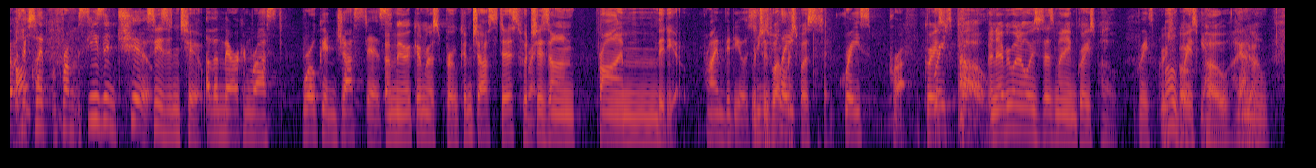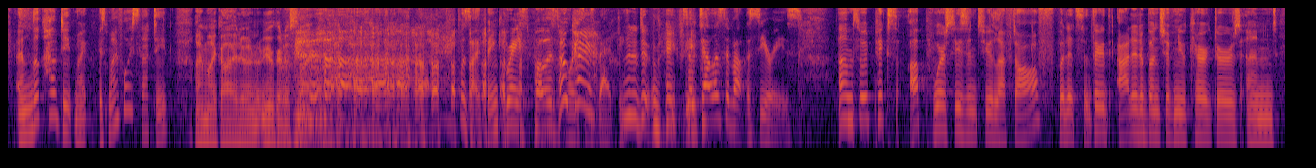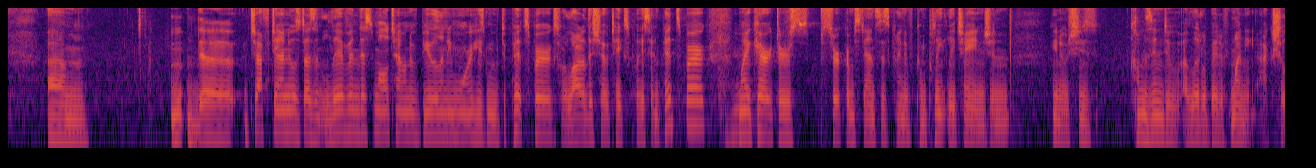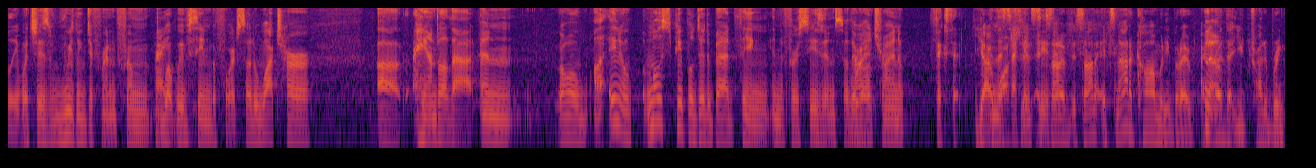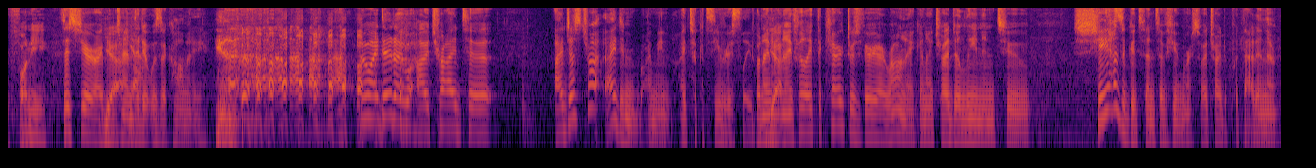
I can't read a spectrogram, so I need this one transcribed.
That was Also- a clip from season two Season two. of American Rust Broken Justice, American Rust Broken Justice, which Right. is on Prime Video. Prime Video. So which is what we're supposed to say. Grace Pro. Grace, Poe. And everyone always says my name, Grace Poe. Grace Grace oh, Poe. Grace Yeah. Poe. I don't Yeah. know. And look how deep my is my voice that deep? I'm like, I don't. You're gonna sign. was I thinking? Grace Poe's okay. voice is that I'm gonna deep. do maybe. So tell us about the series. Um, so it picks up where season two left off, but it's they've added a bunch of new characters and. Um, the Jeff Daniels doesn't live in the small town of Buell anymore. He's moved to Pittsburgh, so a lot of the show takes place in Pittsburgh. My character's circumstances kind of completely change, and you know she's comes into a little bit of money actually, which is really different from Right. what we've seen before. So to watch her uh, handle that and well, uh, you know, most people did a bad thing in the first season, so they're all trying to fix it Yeah, I in the watched second it. season. It's not, a, it's, not a, it's not a comedy, but I, I No. read that you try to bring funny. This year, I Yeah. pretended Yeah. it was a comedy. no, I did. I, I tried to. I just tried. I didn't. I mean, I took it seriously, but I Yeah. mean, I feel like the character is very ironic, and I tried to lean into. She has a good sense of humor, so I tried to put that in there.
